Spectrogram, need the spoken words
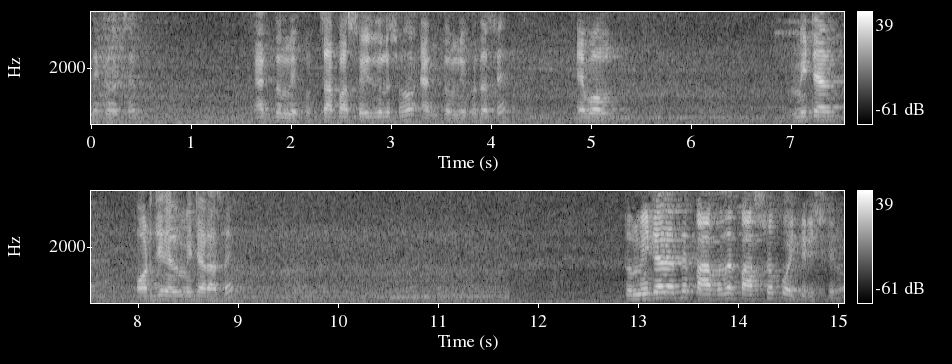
দেখতে পাচ্ছেন? একদম নিখুঁত। চাপা সুইচগুলো সহ একদম নিখুঁত আছে। এবং মিটার অরিজিনাল মিটার আছে। তো মিটার আছে পাঁচ হাজার পাঁচশো পঁয়ত্রিশ কিলো।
